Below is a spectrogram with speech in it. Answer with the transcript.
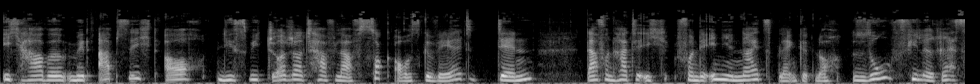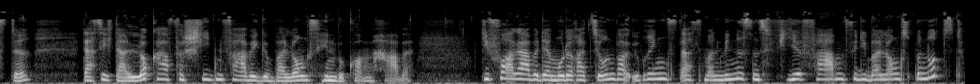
Ich habe mit Absicht auch die Sweet Georgia Tough Love Sock ausgewählt, denn davon hatte ich von der Indian Nights Blanket noch so viele Reste, dass ich da locker verschiedenfarbige Ballons hinbekommen habe. Die Vorgabe der Moderation war übrigens, dass man mindestens vier Farben für die Ballons benutzt,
